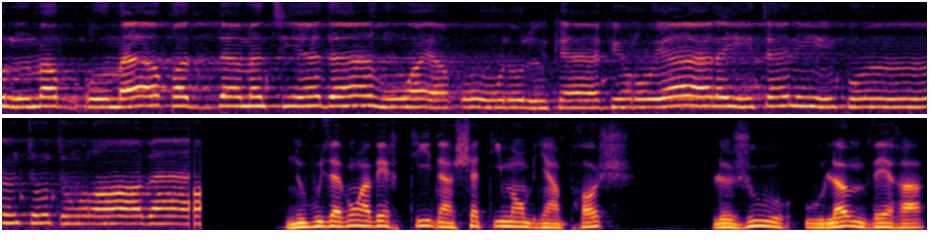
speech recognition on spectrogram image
ينظر المرء ما قدمت يداه ويقول الكافر يا ليتني كنت ترابا Nous vous avons averti d'un châtiment bien proche, le jour où l'homme verra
